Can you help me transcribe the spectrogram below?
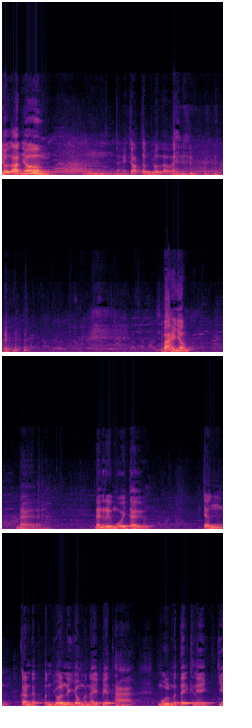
យល់អត់ញោមហ្នឹងហើយចប់ទៅយល់ហើយច្បាស់ហើយញោមណែហ្នឹងរឿងមួយទៅអញ្ចឹងកាន់តែបញ្យលនិយមន័យពាក្យថាមូលមតិគ្នាជា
